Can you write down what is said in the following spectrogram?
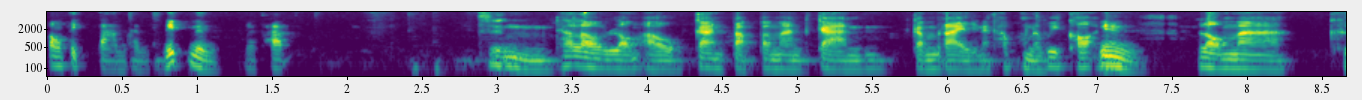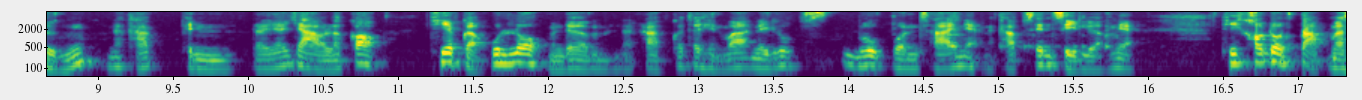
ต้องติดตามกันนิดหนึ่งนะครับ ซึ่งถ้าเราลองเอาการปรับประมาณการกำไรนะครับของนักวิเคราะห์เนี่ยลองมาขึงนะครับ เป็นระยะยาวแล้วก็เทียบกับหุ้นโลกเหมือนเดิมนะครับ ก็จะเห็นว่าในรูปรูปบนซ้ายเนี่ยนะครับเส้นสีเหลืองเนี่ย ที่เขาโดนปรับมา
